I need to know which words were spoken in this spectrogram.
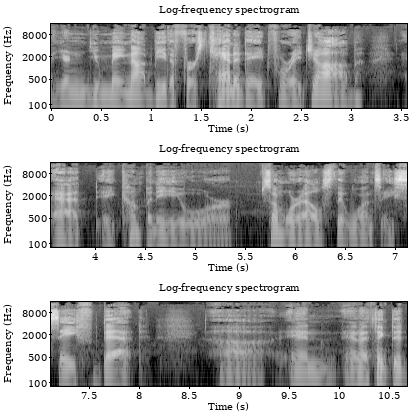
you're, you may not be the first candidate for a job at a company or somewhere else that wants a safe bet. Uh, and and I think that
